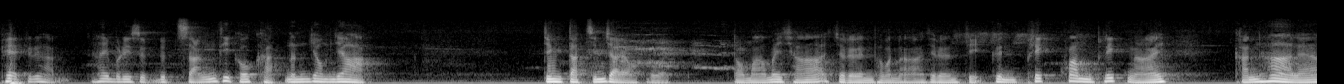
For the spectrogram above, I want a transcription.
เพศครือขัดให้บริสุทธิ์ดุดสังที่เขาขัดนั้นย่อมยาก จึงตัดสินใจออกบวชต่อมาไม่ช้าเจริญภาวนาเจริญจิตขึ้นพลิกคว่ำพลิกหงาย ขันห้าแล้ว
